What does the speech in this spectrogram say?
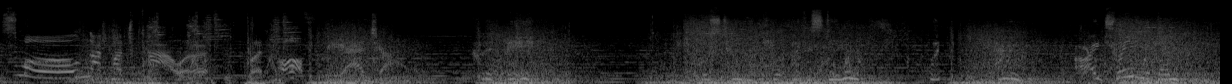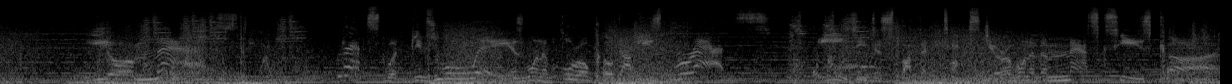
Small, not much power, but awfully one of the masks he's carved.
